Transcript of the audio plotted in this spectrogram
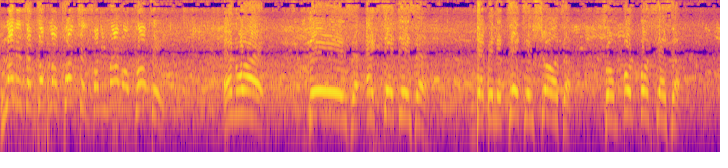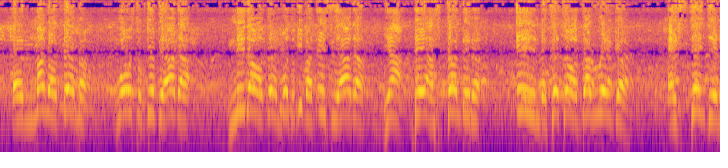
Landing a couple of punches from Emmanuel Quartey. And why? These exchanges, debilitating shots from both boxers, and none of them wants to give the other. Neither of them wants to give an inch to the other. Yeah, they are standing in the center of that ring, exchanging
